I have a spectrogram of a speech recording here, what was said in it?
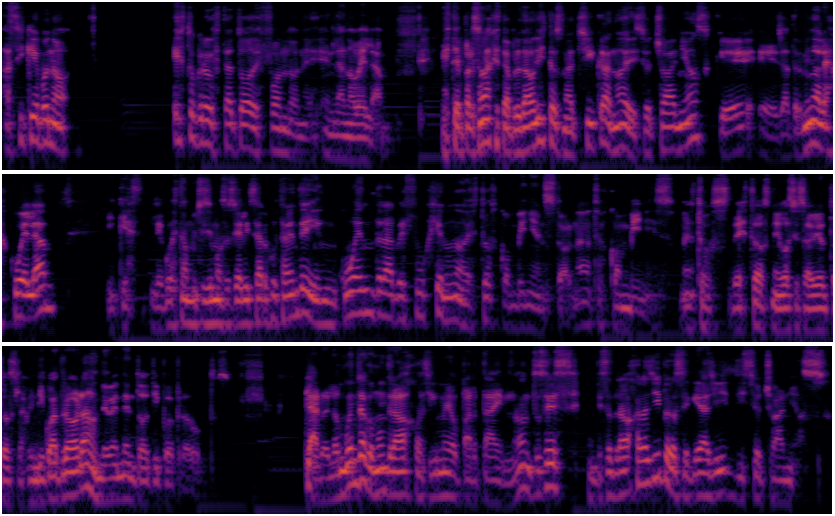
así que bueno, esto creo que está todo de fondo en, la novela. Este personaje, esta protagonista es una chica ¿no? de 18 años que eh, ya terminó la escuela y que le cuesta muchísimo socializar justamente y encuentra refugio en uno de estos convenience stores, ¿no? estos convinis, estos, de estos negocios abiertos las 24 horas donde venden todo tipo de productos. Claro, lo encuentra como un trabajo así medio part-time, ¿no? Entonces empieza a trabajar allí, pero se queda allí 18 años.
